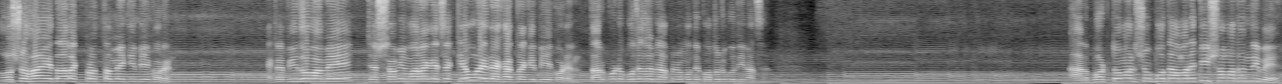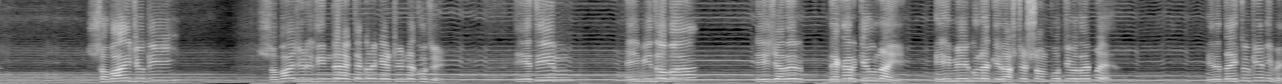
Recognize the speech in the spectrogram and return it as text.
অসহায় তালাকপ্রাপ্ত মেয়েকে বিয়ে করেন। একটা বিধবা মেয়ে যার স্বামী মারা গেছে, কেউ নাই দেখার তাকে বিয়ে করেন। তারপরে বোঝা যাবে আপনার মধ্যে কতটুকু দিন আছে। আর বর্তমান সভ্যতা আমাদের কি সমাধান দিবে। সবাই যদি সবাই যদি দিনদার একটা করে ক্যাটরিনা খোঁজে। এতিম, এই বিধবা, এই যাদের দেখার কেউ নাই এই মেয়েগুলা কি রাষ্ট্রের সম্পত্তিও থাকবে? এদের দায়িত্ব কে নিবে?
